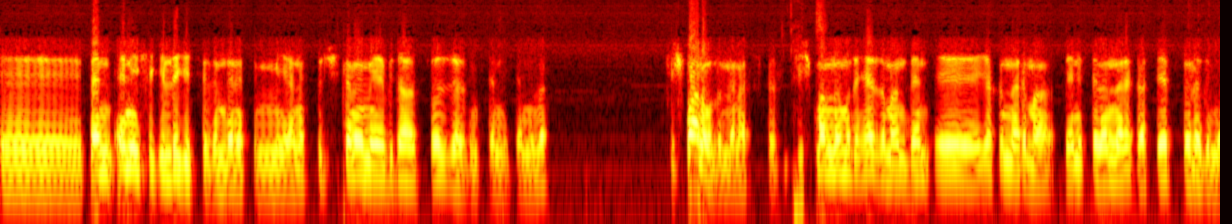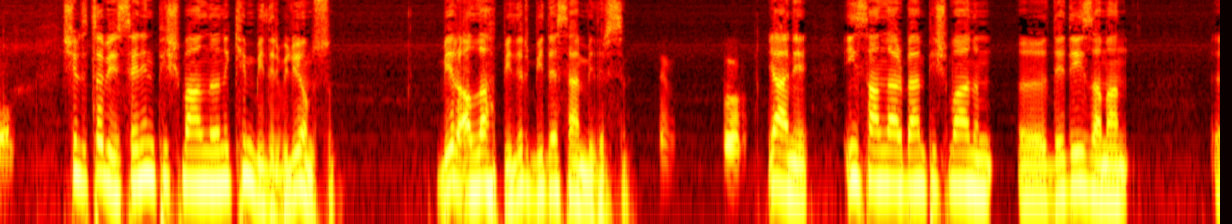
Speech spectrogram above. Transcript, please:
Ee, ben en iyi şekilde geçirdim denetimimi yani. Suç işlememeye bir daha söz verdim kendi kendime. Pişman oldum ben açıkçası. Pişmanlığımı da her zaman ben e, yakınlarıma, beni sevenlere karşı hep söyledim yani. Şimdi tabii senin pişmanlığını kim bilir biliyor musun? Bir Allah bilir bir de sen bilirsin. Doğru. Yani insanlar ben pişmanım e, dediği zaman e,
